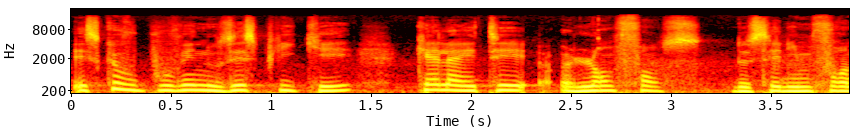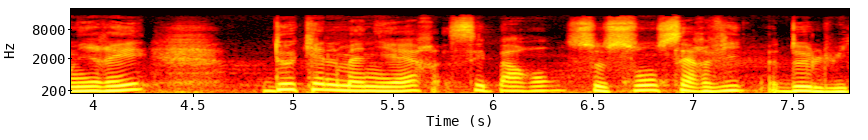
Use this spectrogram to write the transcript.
Est-ce que vous pouvez nous expliquer quelle a été l'enfance de Célim Fourniret? De quelle manière ses parents se sont servis de lui?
